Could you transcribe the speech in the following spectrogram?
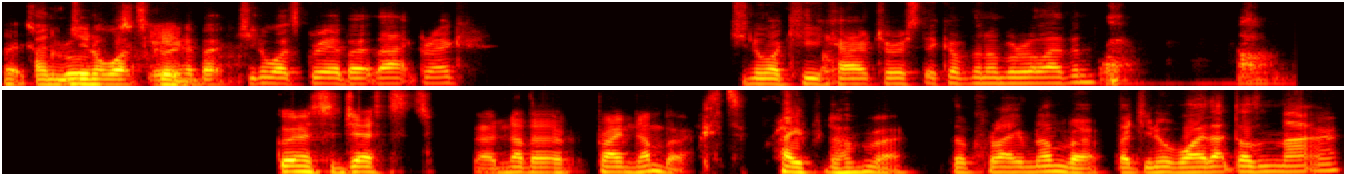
Let's And do you know what's great game. about do you know what's great about that, Greg? Do you know a key characteristic of the number eleven? Going to suggest another prime number. It's a prime number. The prime number. But do you know why that doesn't matter?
